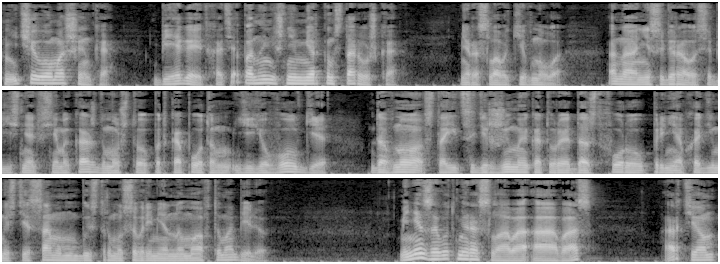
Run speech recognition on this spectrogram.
«Ничего, машинка. Бегает, хотя по нынешним меркам старушка. Мирослава кивнула. Она не собиралась объяснять всем и каждому, что под капотом ее Волги давно стоит содержимое, которое даст фору при необходимости самому быстрому современному автомобилю. Меня зовут Мирослава, а вас? Артем.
